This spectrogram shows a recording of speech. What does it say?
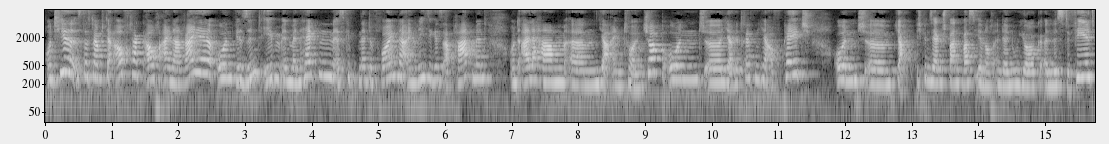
Und hier ist das, glaube ich, der Auftakt auch einer Reihe und wir sind eben in Manhattan. Es gibt nette Freunde, ein riesiges Apartment und alle haben ähm, ja einen tollen Job und äh, ja, wir treffen hier auf Page und ähm, ja, ich bin sehr gespannt, was ihr noch in der New York-Liste fehlt.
